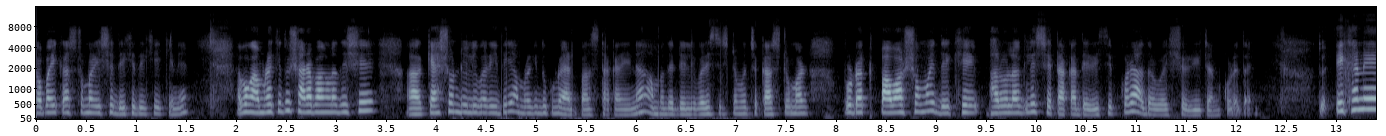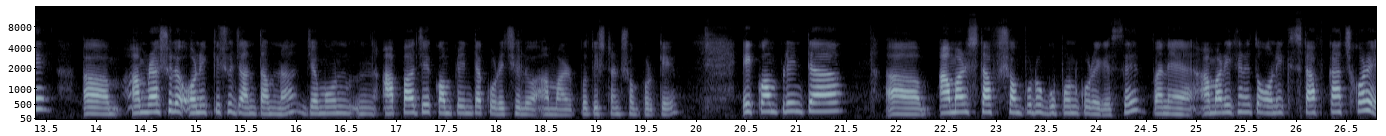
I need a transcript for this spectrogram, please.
সবাই কাস্টমার এসে দেখে দেখে কিনে এবং আমরা কিন্তু সারা বাংলাদেশে ক্যাশ অন ডেলিভারি দিই আমরা কিন্তু কোনো অ্যাডভান্স টাকা নিই না। আমাদের ডেলিভারি সিস্টেম হচ্ছে কাস্টমার প্রোডাক্ট পাওয়ার সময় দেখে ভালো লাগলে সে টাকা দিয়ে রিসিভ করে আদারওয়াইজ সে রিটার্ন করে দেয়। তো এখানে আমরা আসলে অনেক কিছু জানতাম না। যেমন আপা যে কমপ্লেনটা করেছিল আমার প্রতিষ্ঠান সম্পর্কে, এই কমপ্লেনটা আমার স্টাফ সম্পূর্ণ গোপন করে গেছে। মানে আমার এখানে তো অনেক স্টাফ কাজ করে,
